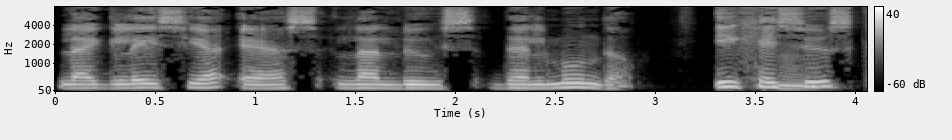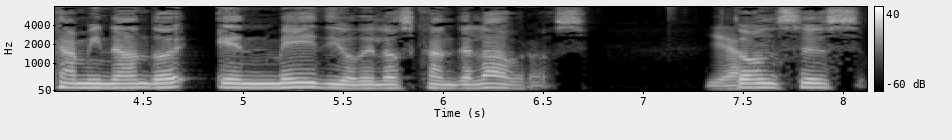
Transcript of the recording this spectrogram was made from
la iglesia es la luz del mundo. Y Jesús caminando en medio de los candelabros. Yeah. Entonces,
